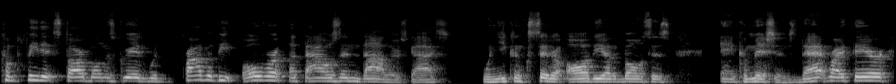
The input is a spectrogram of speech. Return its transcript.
completed star bonus grid would probably be over a $1,000, guys, when you consider all the other bonuses and commissions. That right there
